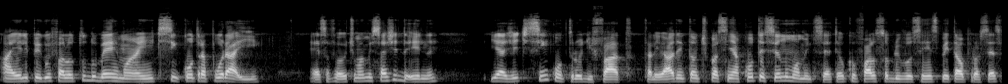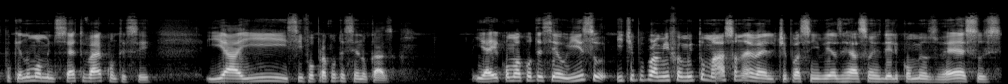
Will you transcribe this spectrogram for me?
Aí ele pegou e falou, tudo bem, irmão, a gente se encontra por aí. Essa foi a última mensagem dele, né? E a gente se encontrou de fato, tá ligado? Então, tipo assim, aconteceu no momento certo. É o que eu falo sobre você respeitar o processo, porque no momento certo vai acontecer. E aí, se for pra acontecer, no caso. E aí, como aconteceu isso, e tipo, pra mim foi muito massa, né, velho? Tipo assim, ver as reações dele com meus versos,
